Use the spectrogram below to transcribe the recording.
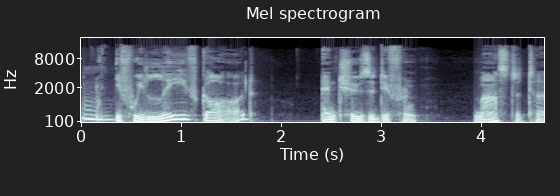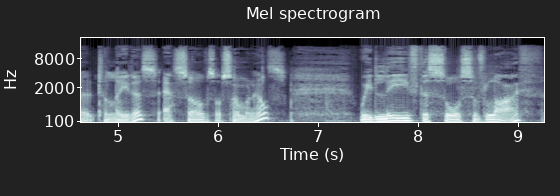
Mm. If we leave God and choose a different master to, to lead us, ourselves or someone else, we leave the source of life,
